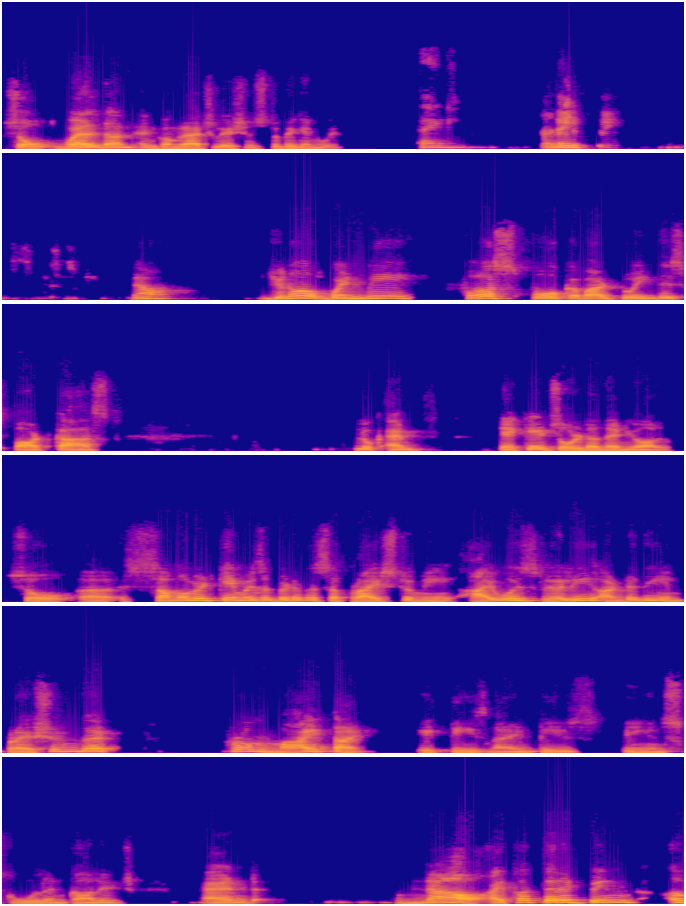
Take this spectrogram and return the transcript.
So well done and congratulations to begin with. Thank you. Thank you. Now, you know, when we first spoke about doing this podcast, look, I'm decades older than you all. So uh, some of it came as a bit of a surprise to me. I was really under the impression that from my time, 80s, 90s, being in school and college, and now I thought there had been a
